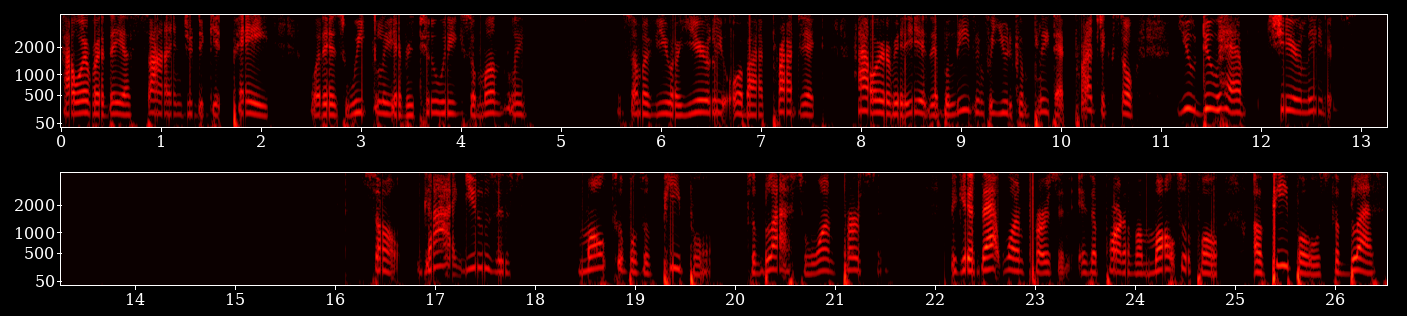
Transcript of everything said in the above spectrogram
however they assigned you to get paid, whether it's weekly, every two weeks, or monthly. Some of you are yearly or by project, however it is, they're believing for you to complete that project. So you do have cheerleaders. So God uses multiples of people to bless one person because that one person is a part of a multiple of peoples to bless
